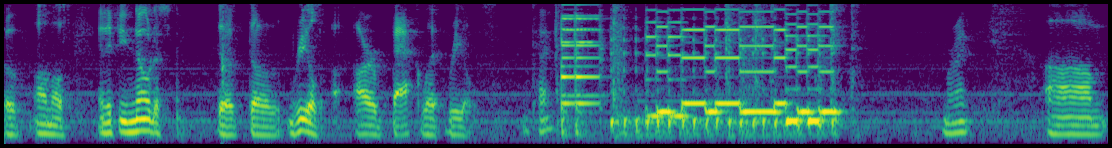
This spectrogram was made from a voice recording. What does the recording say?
Oh, almost. And if you notice, the, the reels are backlit reels, okay? All right. Um,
